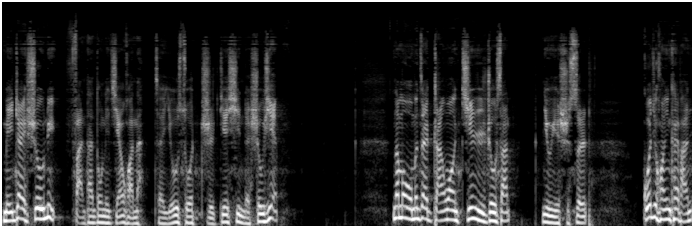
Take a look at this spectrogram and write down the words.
美债收益率反弹动力减缓呢，则有所止跌性的收线。那么，我们在展望今日周三六月十四日，国际黄金开盘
